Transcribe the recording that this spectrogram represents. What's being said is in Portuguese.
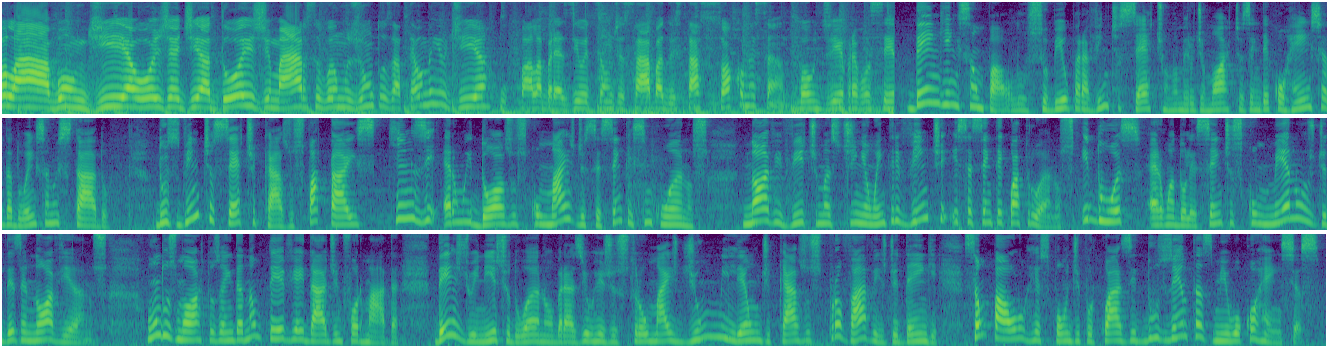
Olá, bom dia. Hoje é dia 2 de março. Vamos juntos até o meio-dia. O Fala Brasil, edição de sábado, está só começando. Bom dia para você. Dengue em São Paulo subiu para 27 o número de mortes em decorrência da doença no estado. Dos 27 casos fatais, 15 eram idosos com mais de 65 anos. Nove vítimas tinham entre 20 e 64 anos e duas eram adolescentes com menos de 19 anos. Um dos mortos ainda não teve a idade informada. Desde o início do ano, o Brasil registrou mais de um milhão de casos prováveis de dengue. São Paulo responde por quase 200 mil ocorrências.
